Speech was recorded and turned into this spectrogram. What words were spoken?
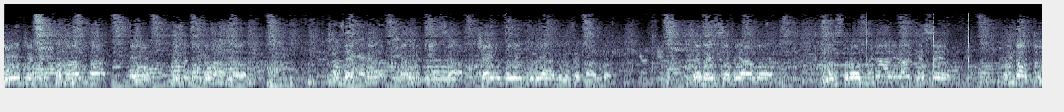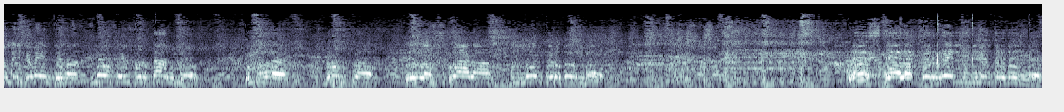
questa banda è presentato dal Giuseppe Marchizza, 123 anni questa banda. E adesso abbiamo lo straordinario, anche se ridotto numericamente, ma molto importante, il gruppo della scuola di Monte Rotondo. La scuola Borrelli di Monte Rotondo.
